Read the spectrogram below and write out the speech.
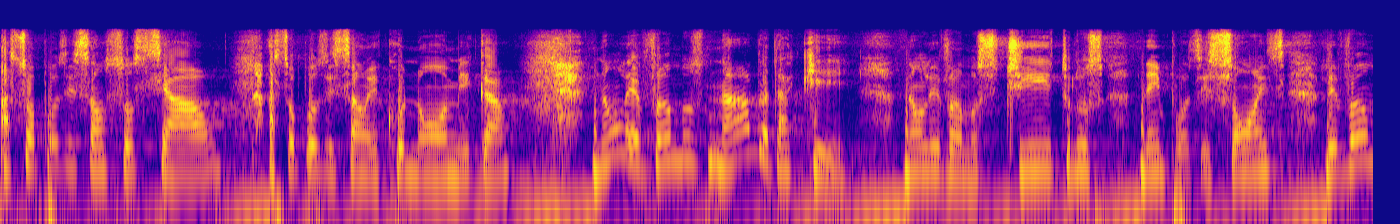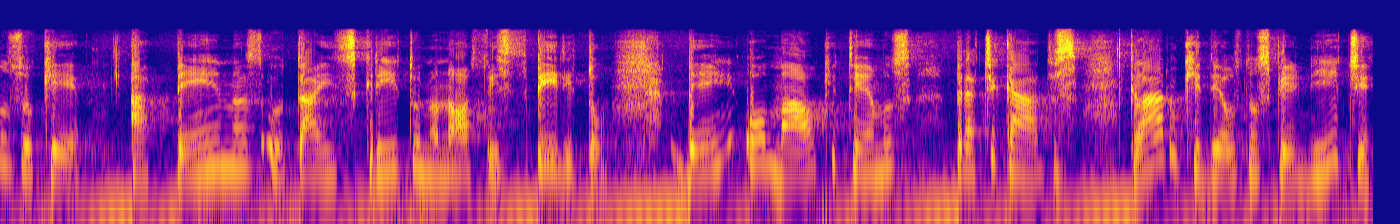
a sua posição social, a sua posição econômica? Não levamos nada daqui, não levamos títulos nem posições, levamos o que? apenas o está escrito no nosso espírito, bem ou mal que temos praticados. Claro que Deus nos permite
